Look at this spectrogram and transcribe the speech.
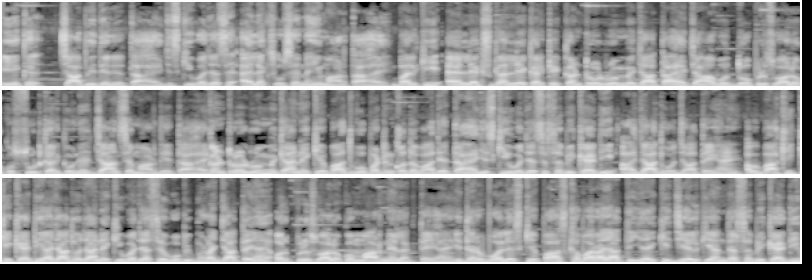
एक चाबी दे देता है, जिसकी वजह से एलेक्स उसे नहीं मारता है। बल्कि एलेक्स गन लेकर के कंट्रोल रूम में जाता है, जहाँ वो दो पुलिस वालों को शूट करके उन्हें जान से मार देता है। कंट्रोल रूम में जाने के बाद वो बटन को दबा देता है, जिसकी वजह से सभी कैदी आज़ाद हो जाते हैं। अब बाकी के कैदी आज़ाद हो जाने की वजह से वो भी भड़क जाते हैं और पुलिस वालों को मारने लगते हैं। इधर वॉलेस के पास खबर आ जाती है की जेल के अंदर सभी कैदी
